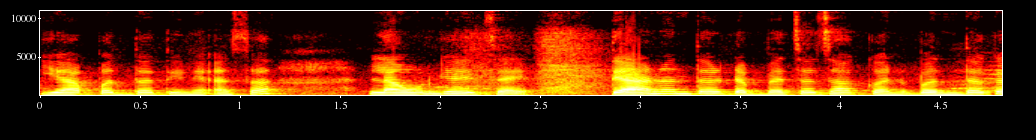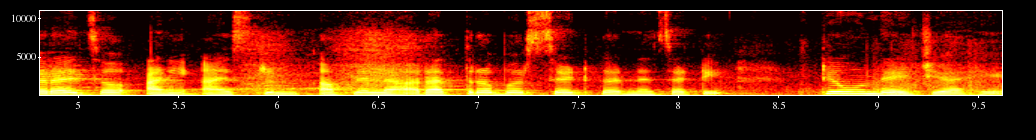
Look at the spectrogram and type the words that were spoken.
या पद्धतीने असा लावून घ्यायचा आहे. त्यानंतर डब्याचं झाकण बंद करायचं आणि आईस्क्रीम आपल्याला रात्रभर सेट करण्यासाठी ठेवून द्यायची आहे.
